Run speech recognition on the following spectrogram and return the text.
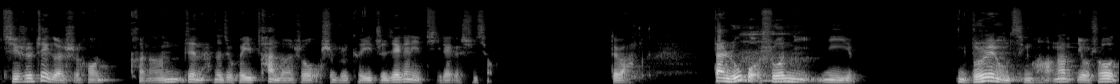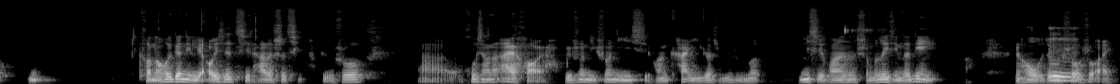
其实这个时候，可能这男的就可以判断说，我是不是可以直接跟你提这个需求，对吧？但如果说你你你不是这种情况，那有时候可能会跟你聊一些其他的事情，比如说。啊，互相的爱好呀，比如说你说你喜欢看一个什么什么，你喜欢什么类型的电影啊？然后我就说说，哎，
